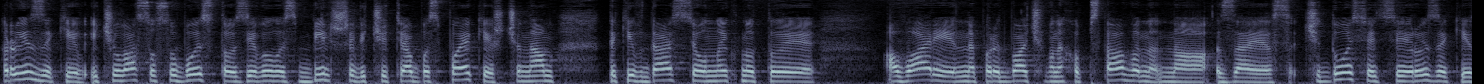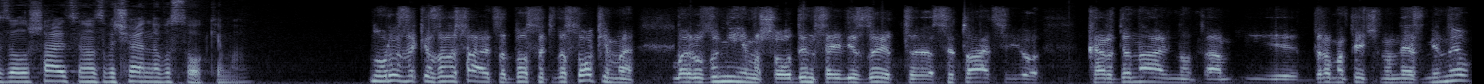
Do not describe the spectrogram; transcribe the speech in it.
ризиків, і чи у вас особисто з'явилось більше відчуття безпеки, що нам таки вдасться уникнути аварії непередбачуваних обставин на ЗАЕС? Чи досі ці ризики залишаються надзвичайно високими? Ну, ризики залишаються досить високими. Ми розуміємо, що один цей візит е, ситуацію кардинально там і драматично не змінив.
